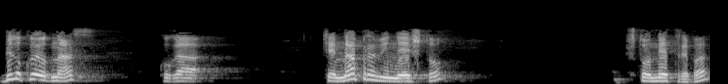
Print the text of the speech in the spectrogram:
Било кој од нас, кога ќе направи нешто што не треба,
